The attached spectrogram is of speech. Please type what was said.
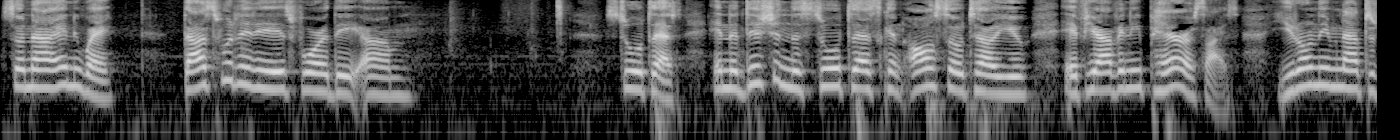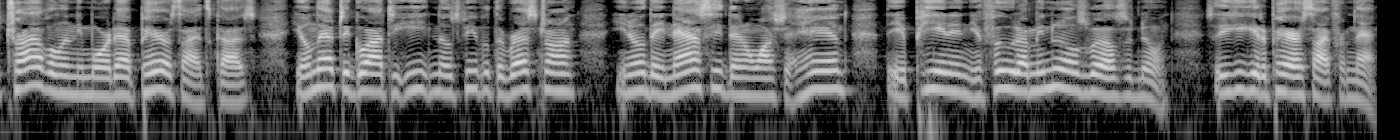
So now, anyway, that's what it is for the um, stool test. In addition, the stool test can also tell you if you have any parasites. You don't even have to travel anymore to have parasites, guys. You only have to go out to eat, and those people at the restaurant, you know, they nasty, they don't wash their hands, they're peeing in your food. I mean, who knows what else they're doing? So you can get a parasite from that.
